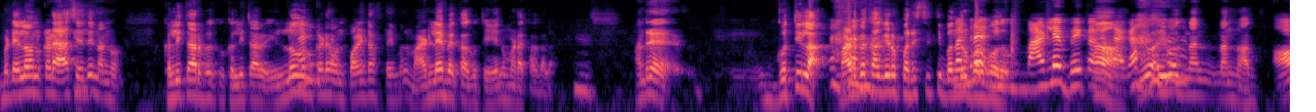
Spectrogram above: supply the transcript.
ಬಟ್ ಎಲ್ಲೋ ಒಂದ್ ಕಡೆ ಆಸೆ ಇದೆ ನಾನು ಕಲಿತಾ ಇರ್ಬೇಕು ಕಲಿತಾ ಇರ್- ಎಲ್ಲೋ ಒಂದ್ ಕಡೆ ಒಂದ್ ಪಾಯಿಂಟ್ ಆಫ್ ಟೈಮ್ ಅಲ್ಲಿ ಮಾಡ್ಲೇಬೇಕಾಗುತ್ತೆ ಏನು ಮಾಡಕ್ಕಾಗಲ್ಲ. ಅಂದ್ರೆ ಗೊತ್ತಿಲ್ಲ. ಮಾಡ್ಬೇಕಾಗಿರೋ ಪರಿಸ್ಥಿತಿ ಬಂದ್ರೂ ಬಂದ್ರೆ ಬರ್ಬೋದು. ನೀವು ಮಾಡ್ಲೇಬೇಕಾಗತ್ತಾಗ ಇವ- ಇವಾಗ ನಾನು ನಾನು ಅದ್- ಆ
